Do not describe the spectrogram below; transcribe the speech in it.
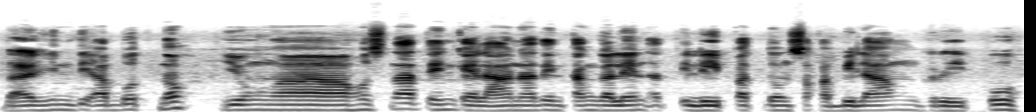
dahil hindi abot no? Yung ah, hose natin kailangan natin tanggalin at ilipat doon sa kabilang gripo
